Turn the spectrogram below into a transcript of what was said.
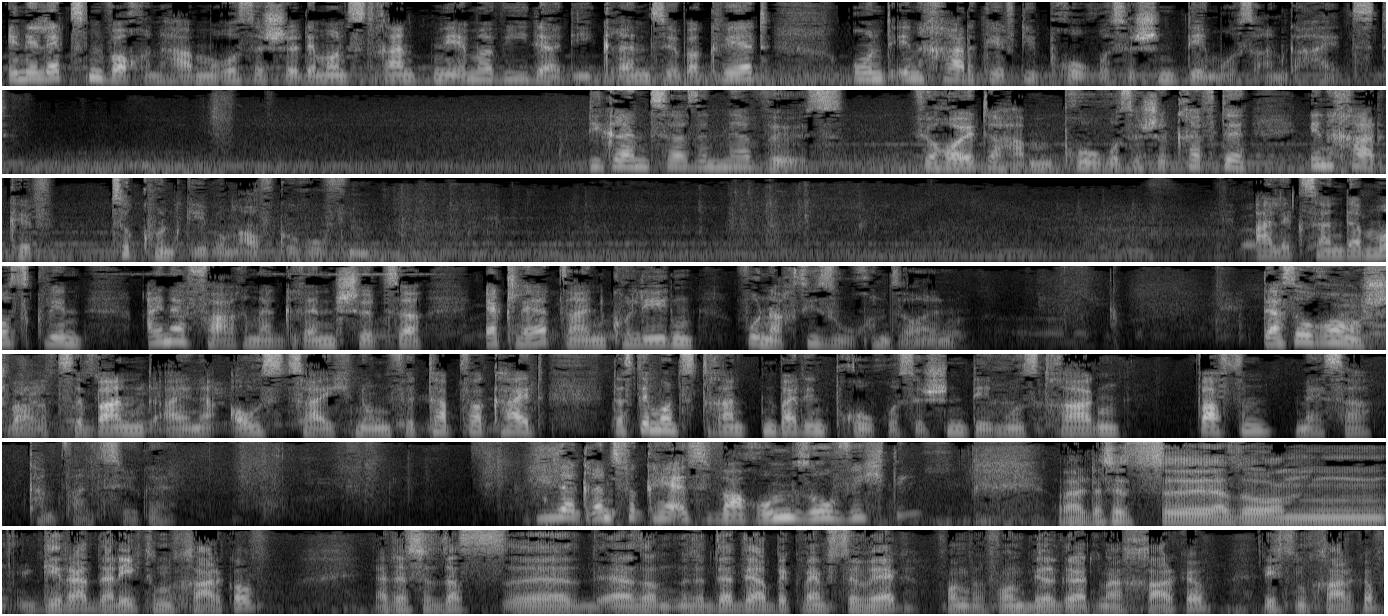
In den letzten Wochen haben russische Demonstranten immer wieder die Grenze überquert und in Kharkiv die prorussischen Demos angeheizt. Die Grenzer sind nervös. Für heute haben prorussische Kräfte in Kharkiv zur Kundgebung aufgerufen. Alexander Moskwin, ein erfahrener Grenzschützer, erklärt seinen Kollegen, wonach sie suchen sollen. Das orange-schwarze Band, eine Auszeichnung für Tapferkeit, das Demonstranten bei den prorussischen Demos tragen. Waffen, Messer, Kampfanzüge. Dieser Grenzverkehr ist warum so wichtig? Weil das ist äh, also mm, gerade Richtung Kharkov. Ja, das ist das, äh, also der, der bequemste Weg von, von Belgrad nach Kharkov, Richtung Kharkov.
